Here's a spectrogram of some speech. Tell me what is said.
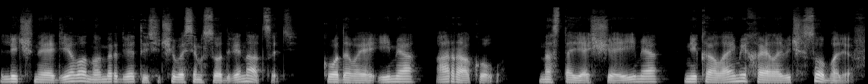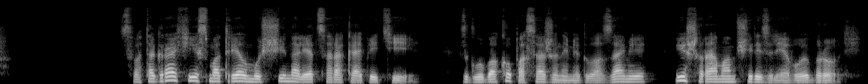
Личное дело номер 2812. Кодовое имя «Оракул». Настоящее имя – Николай Михайлович Соболев. С фотографии смотрел мужчина лет сорока пяти, с глубоко посаженными глазами и шрамом через левую бровь.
